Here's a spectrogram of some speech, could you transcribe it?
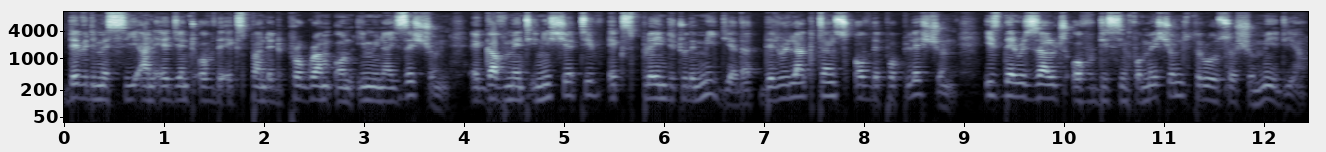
David Messi, an agent of the expanded program on immunization, a government initiative, explained to the media that the reluctance of the population is the result of disinformation through social media.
